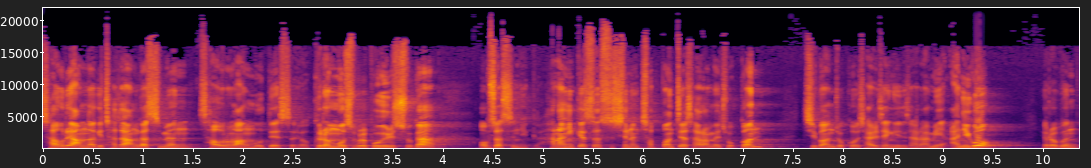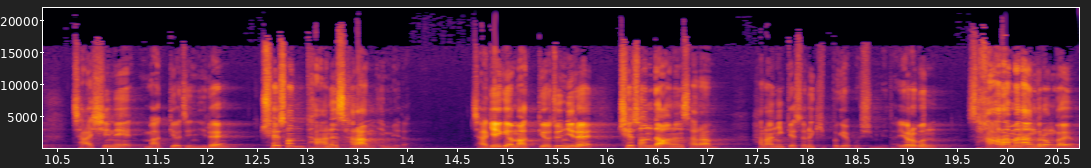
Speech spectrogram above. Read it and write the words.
사울이 암나귀 찾아 안 갔으면 사울은 왕 못 됐어요. 그런 모습을 보일 수가 없었으니까. 하나님께서 쓰시는 첫 번째 사람의 조건, 집안 좋고 잘생긴 사람이 아니고 여러분 자신이 맡겨진 일에 최선 다하는 사람입니다. 자기에게 맡겨준 일에 최선 다하는 사람, 하나님께서는 기쁘게 보십니다. 여러분, 사람은 안 그런가요?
